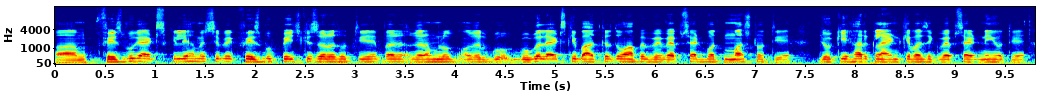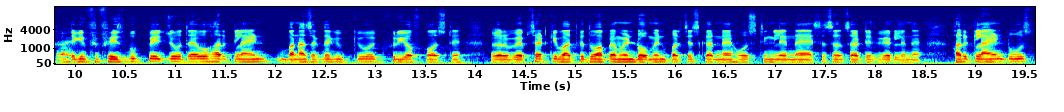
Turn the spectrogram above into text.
फेसबुक um, एड्स के लिए हमें सिर्फ़ एक फेसबुक पेज की ज़रूरत होती है पर अगर हम लोग अगर गूगल एड्स की बात करें तो वहाँ पे वेबसाइट बहुत मस्ट होती है जो कि हर क्लाइंट के पास एक वेबसाइट नहीं होती है। लेकिन फेसबुक पेज जो होता है वो हर क्लाइंट बना सकता है क्योंकि वो एक फ्री ऑफ़ कॉस्ट है। अगर वेबसाइट की बात करें तो वहाँ पर हमें डोमेन परचेस करना है होस्टिंग लेना है एसएसएल सर्टिफिकेट लेना है। हर क्लाइंट उस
